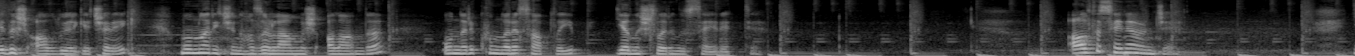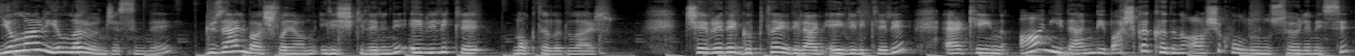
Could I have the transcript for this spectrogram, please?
ve dış avluya geçerek mumlar için hazırlanmış alanda onları kumlara saplayıp yanışlarını seyretti. Altı sene önce, yıllar yıllar öncesinde güzel başlayan ilişkilerini evlilikle noktaladılar. Çevrede gıpta edilen evlilikleri erkeğin aniden bir başka kadına aşık olduğunu söylemesi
